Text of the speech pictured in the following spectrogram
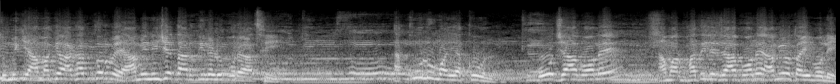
তুমি কি আমাকে আঘাত করবে? আমি নিজে তার দিনের উপরে আছি। আকুলু মা ইয়াকুল। ও যা বলে আমার ভাতিজে যা বলে আমিও তাই বলি।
